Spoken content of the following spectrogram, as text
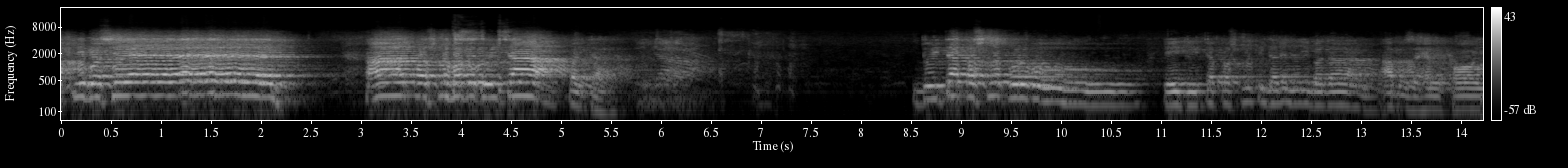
আপনি বসেন। আর প্রশ্ন হবে দুইটা। কয়টা? দুইটা প্রশ্ন করব। এই দুইটা প্রশ্ন কি জানেন এই বাগান? আবু জাহেল কয়।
